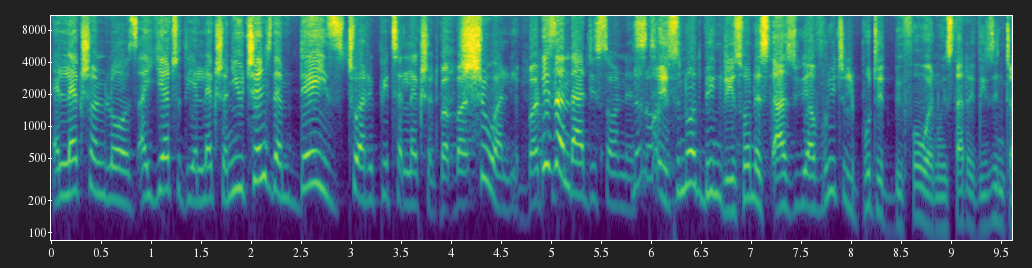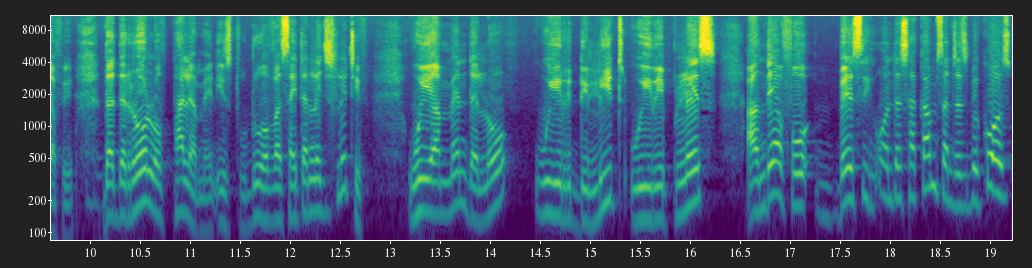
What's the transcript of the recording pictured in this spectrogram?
election laws a year to the election. You change them days to a repeat election. But- but- Surely. but- Isn't that dishonest? No, no, it's not being dishonest. As we have really put it before when we started this interview, that the role of parliament is to do oversight and legislative. We amend the law, we delete, we replace, and therefore, basing on the circumstances, because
